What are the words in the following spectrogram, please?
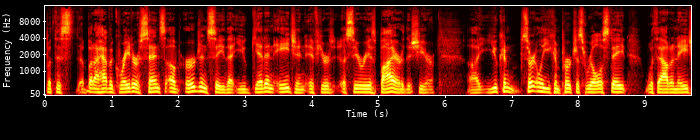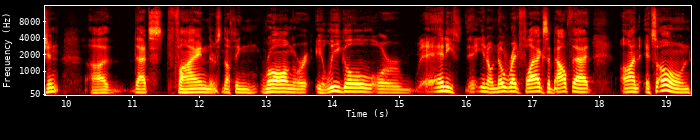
but this, but I have a greater sense of urgency that you get an agent if you're a serious buyer this year. Uh, you can certainly you can purchase real estate without an agent. Uh, that's fine. There's nothing wrong or illegal or any, you know, no red flags about that on its own.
